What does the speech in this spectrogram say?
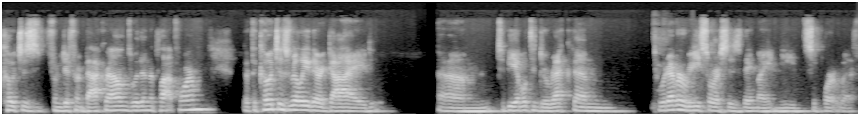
coaches from different backgrounds within the platform, but the coach is really their guide um, to be able to direct them to whatever resources they might need support with.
